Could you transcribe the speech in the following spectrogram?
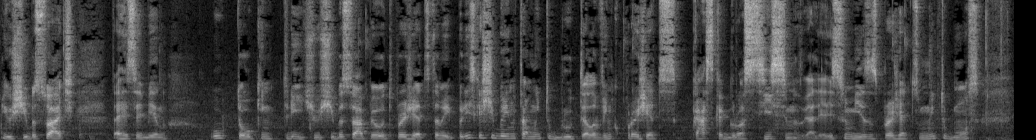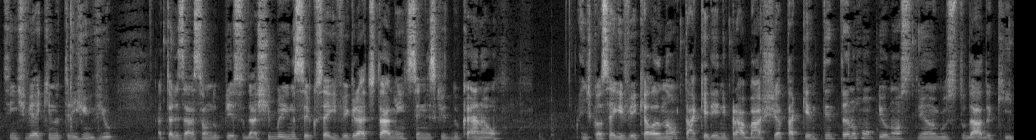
E o Shiba Swap está recebendo o token Treat. O Shiba Swap é outro projeto também. Por isso que a Shiba Inu está muito bruta. Ela vem com projetos casca grossíssimas, galera. Isso mesmo, os projetos muito bons. Se a gente vier aqui no TradingView, atualização do preço da Shiba Inu, você consegue ver gratuitamente sendo inscrito do canal. A gente consegue ver que ela não tá querendo ir para baixo, já tá tentando romper o nosso triângulo estudado aqui.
